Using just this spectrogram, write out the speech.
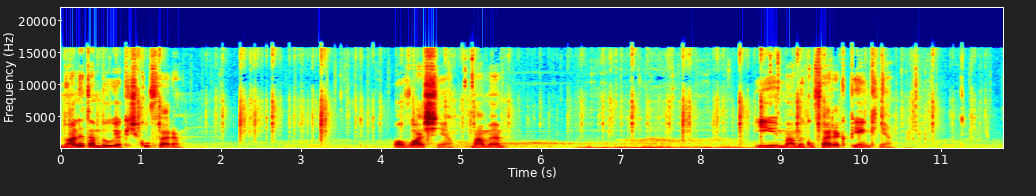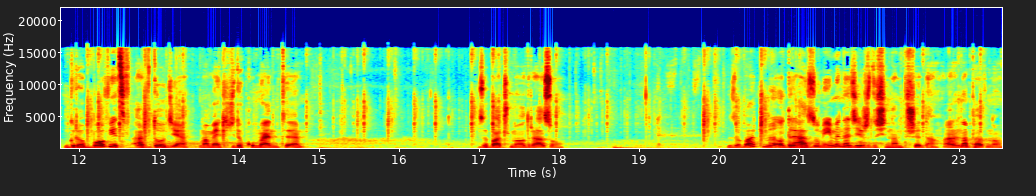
No ale tam był jakiś kufer. O właśnie, mamy. I mamy kuferek, pięknie. Grobowiec w Ażdodzie. Mamy jakieś dokumenty. Zobaczmy od razu. Zobaczmy od razu. Miejmy nadzieję, że to się nam przyda, ale na pewno.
